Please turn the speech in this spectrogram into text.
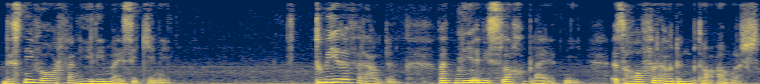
Dis nie waar van hierdie meisietjie nie. Die tweede verhouding wat nie in die slag gebly het nie, is haar verhouding met haar ouers.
